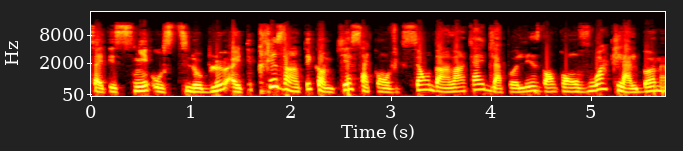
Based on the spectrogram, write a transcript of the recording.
ça a été signé au stylo bleu, a été présenté comme pièce à conviction dans l'enquête de la police. Donc, on voit que l'album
